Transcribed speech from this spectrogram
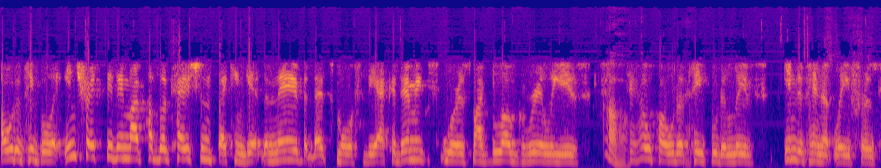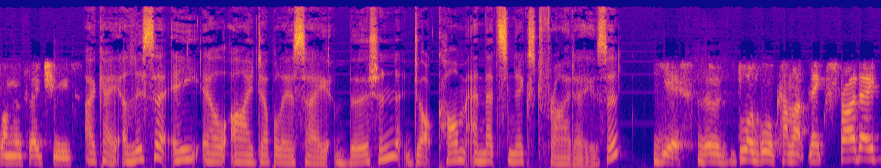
older people are interested in my publications, they can get them there, but that's more for the academics, whereas my blog really is oh, to help older people to live independently for as long as they choose. Okay, Elissa, E L I S A, Burton.com, and that's next Friday, is it? Yes, the blog will come up next Friday.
